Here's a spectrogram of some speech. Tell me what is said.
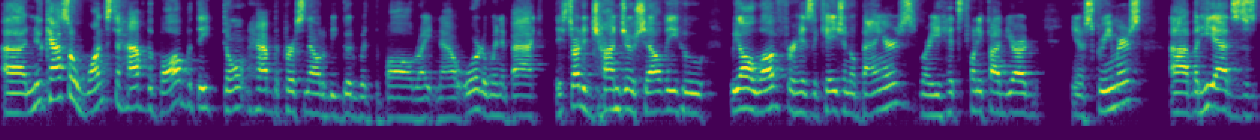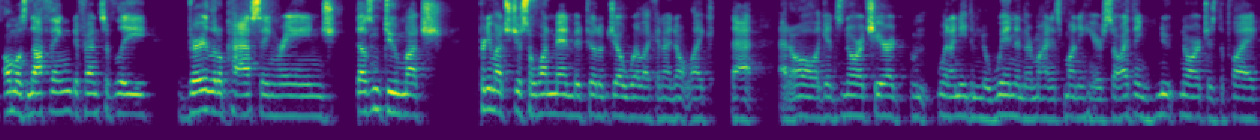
Uh, Newcastle wants to have the ball, but they don't have the personnel to be good with the ball right now or to win it back. They started Jonjo Shelvey, who we all love for his occasional bangers where he hits 25 yard, you know, screamers, uh, but he adds almost nothing defensively, very little passing range, doesn't do much. Pretty much just a one man midfield of Joe Willock. And I don't like that at all against Norwich here when I need them to win and they're minus money here. So I think Norwich is the play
